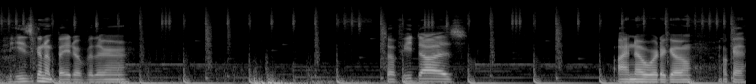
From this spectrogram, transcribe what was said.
He's gonna bait over there. So if he dies, I know where to go. Okay.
